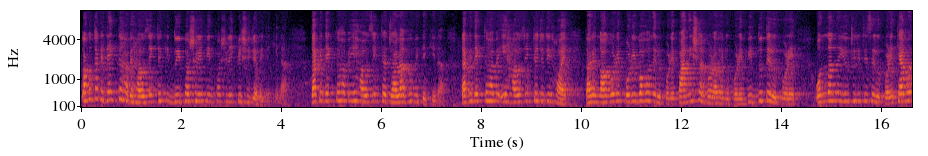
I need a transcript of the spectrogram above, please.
তখন তাকে দেখতে হবে হাউজিংটা কি দুই ফসলি তিন ফসলি কৃষি জমিতে কিনা। তাকে দেখতে হবে এই হাউজিংটা জলাভূমিতে কিনা। তাকে দেখতে হবে এই হাউজিংটা যদি হয়, তাহলে নগরে পরিবহনের উপরে, পানি সরবরাহের উপরে, বিদ্যুতের উপরে, অন্যান্য ইউটিলিটিসের উপরে কেমন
